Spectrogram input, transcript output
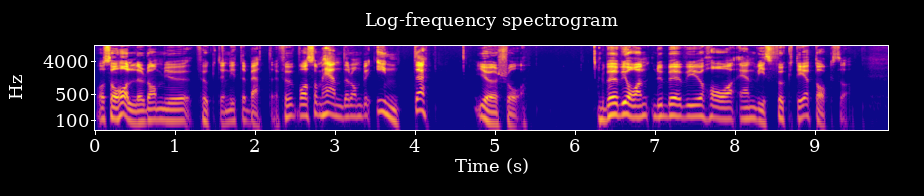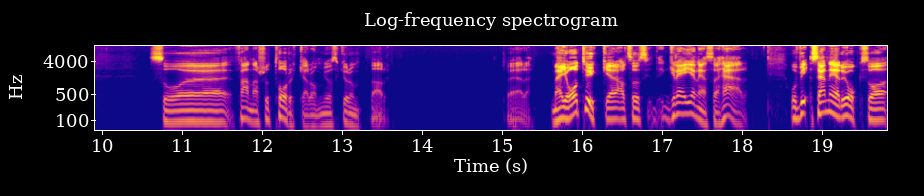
Och så håller de ju fukten lite bättre. För vad som händer om du inte gör så. Du behöver ju ha en, du behöver ju ha en viss fuktighet också. Så, eh, för annars så torkar de ju och skrumpnar. Så är det. Men jag tycker, alltså grejen är så här. Och vi, sen är det ju också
